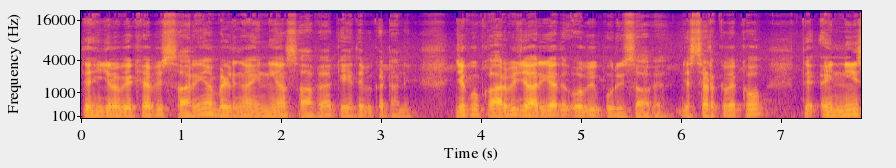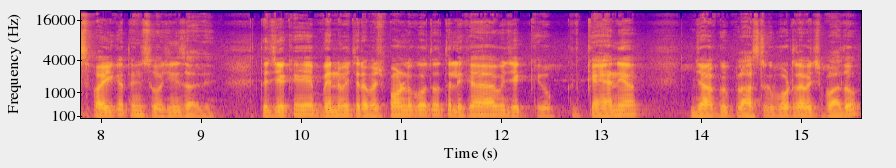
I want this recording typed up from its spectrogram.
ਤੇ ਅਸੀਂ ਜਦੋਂ ਵੇਖਿਆ ਵੀ ਸਾਰੀਆਂ ਬਿਲਡਿੰਗਾਂ ਇੰਨੀਆਂ ਸਾਫ਼ ਆ, ਕਿਸੇ ਤੇ ਵੀ ਘਟਾ ਨਹੀਂ। ਜੇ ਕੋਈ ਕਾਰ ਵੀ ਜਾ ਰਹੀ ਆ, ਤੇ ਉਹ ਵੀ ਪੂਰੀ ਸਾਫ਼ ਆ। ਜੇ ਸੜਕ ਵੇਖੋ, ਤੇ ਇੰਨੀ ਸਫ਼ਾਈ ਕਿ ਤੁਸੀਂ ਸੋਚ ਹੀ ਨਹੀਂ ਸਕਦੇ। ਤੇ ਜੇ ਕਿਸੇ ਬਿਨ ਵਿੱਚ ਰਬਸ਼ ਪਾਉਣ ਲੱਗੋ, ਤਾਂ ਉੱਤੇ ਲਿਖਿਆ ਹੋਇਆ ਵੀ ਜੇ ਕੈਨ ਆ, ਜਾਂ ਕੋਈ ਪਲਾਸਟਿਕ ਬੋਤਲ ਵਿੱਚ ਪਾ ਦਿਓ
